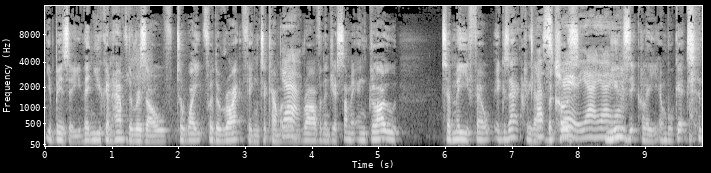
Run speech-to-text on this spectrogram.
you busy, then you can have the resolve to wait for the right thing to come Yeah. along, rather than just something. And Glow, to me, felt exactly that That's because. Yeah, yeah, musically, and we'll get to,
